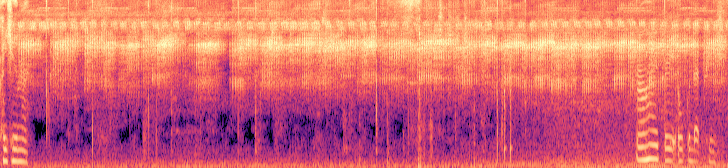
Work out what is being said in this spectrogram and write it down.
ใครเชิญมาเอาให้ไปเอากระดาษพิมพ์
